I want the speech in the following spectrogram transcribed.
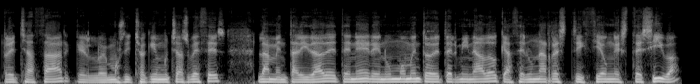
rechazar, que lo hemos dicho aquí muchas veces, la mentalidad de tener en un momento determinado que hacer una restricción excesiva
